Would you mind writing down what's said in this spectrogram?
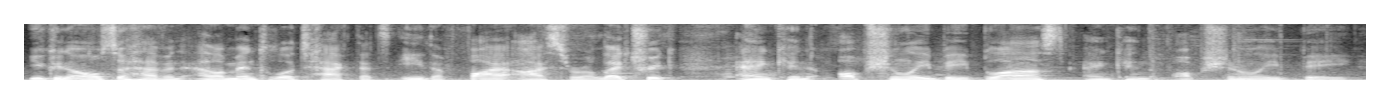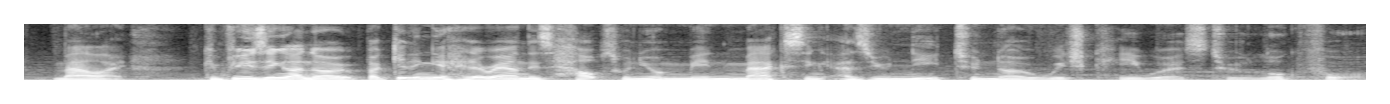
You can also have an elemental attack that's either fire, ice, or electric and can optionally be blast and can optionally be melee. Confusing, I know, but getting your head around this helps when you're min-maxing as you need to know which keywords to look for.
